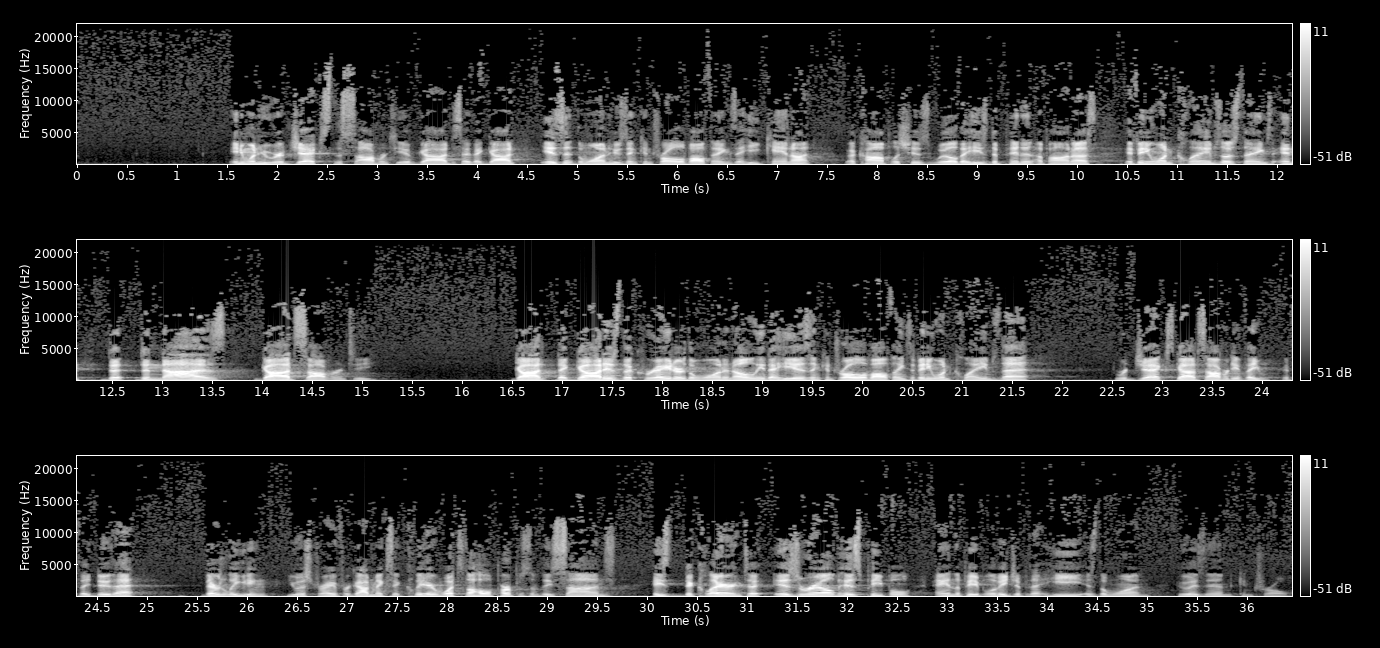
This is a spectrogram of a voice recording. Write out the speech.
Anyone who rejects the sovereignty of God to say that God isn't the one who's in control of all things, that he cannot accomplish his will, that he's dependent upon us. If anyone claims those things and de- denies God's sovereignty, God that God is the creator, the one and only, that he is in control of all things, if anyone claims that, rejects God's sovereignty, if they if they do that, they're leading you astray for God makes it clear what's the whole purpose of these signs He's declaring to Israel, his people, and the people of Egypt that he is the one who is in control.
